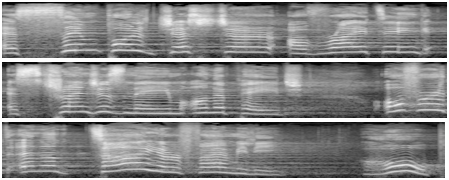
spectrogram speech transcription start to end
A simple gesture of writing a stranger's name on a page offered an entire family hope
